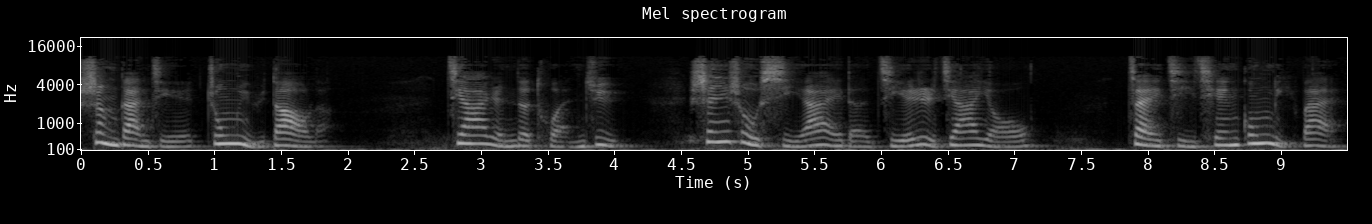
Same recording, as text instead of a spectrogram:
圣诞节终于到了，家人的团聚，深受喜爱的节日佳肴，在几千公里外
